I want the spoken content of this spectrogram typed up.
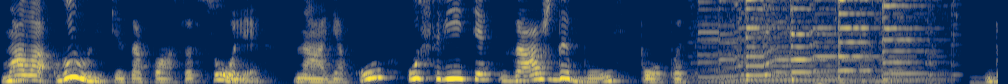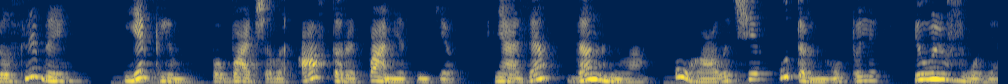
мала великі запаси солі, на яку у світі завжди був попит. Досліди, яким побачили автори пам'ятників князя Данила у Галичі, у Тернополі і у Львові.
